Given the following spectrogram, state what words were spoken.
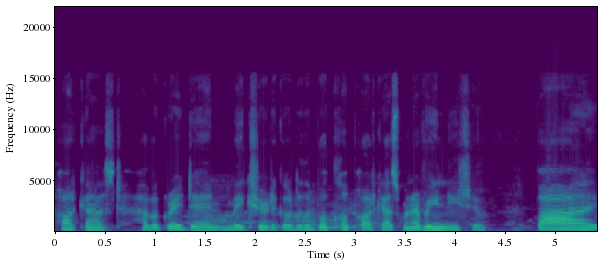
podcast. Have a great day and make sure to go to the book club podcast whenever you need to. Bye.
